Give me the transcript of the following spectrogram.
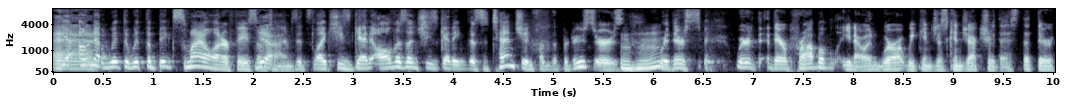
yeah, oh no, with the with the big smile on her face. Yeah. Sometimes it's like she's getting all of a sudden she's getting this attention from the producers, Mm-hmm. where there's where they're probably you know, and where we can just conjecture this that they're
